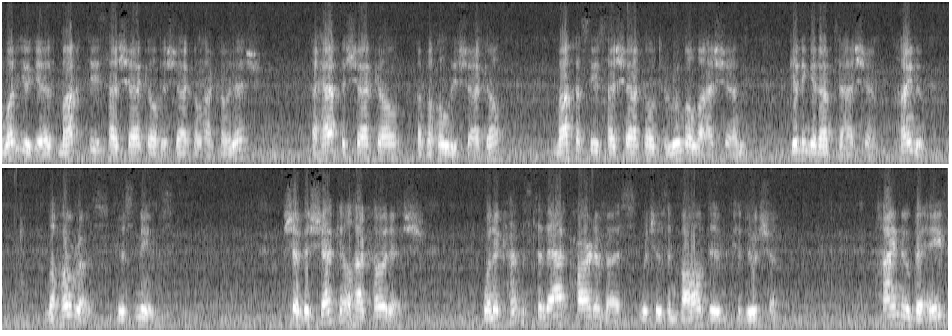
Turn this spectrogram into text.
what do you give? Machtis hashekel b'shekel hakodesh. A half a shekel of a holy shekel. Machasis hashekel teruma lahashem. Giving it up to Hashem. Hainu. Lahoros. This means. Shebeshekel hakodesh. When it comes to that part of us which is involved in kedusha. Hainu be'ez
